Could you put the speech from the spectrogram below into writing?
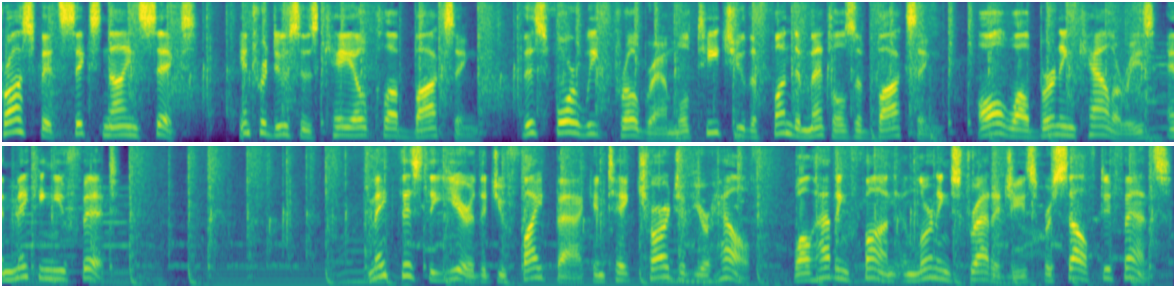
CrossFit 696 introduces KO Club Boxing. This four week program will teach you the fundamentals of boxing, all while burning calories and making you fit. Make this the year that you fight back and take charge of your health, while having fun and learning strategies for self defense.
